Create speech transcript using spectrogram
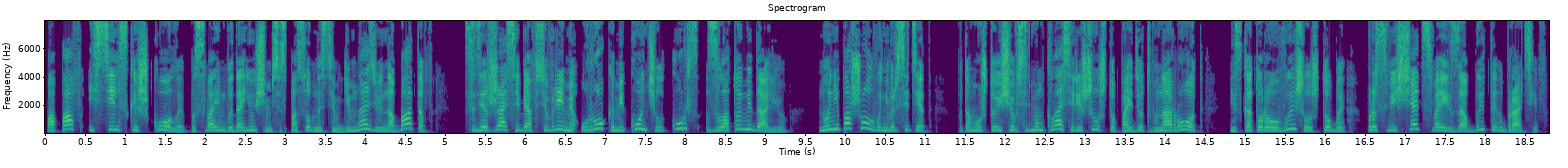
Попав из сельской школы по своим выдающимся способностям в гимназию, Набатов, содержа себя все время уроками, кончил курс с золотой медалью, но не пошел в университет, потому что еще в седьмом классе решил, что пойдет в народ, из которого вышел, чтобы просвещать своих забытых братьев.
